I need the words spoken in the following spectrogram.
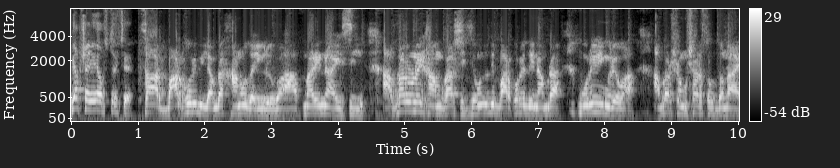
ব্যবসায় এই অবস্থা হয়েছে স্যার বার করে দিলে আমরা খানো যাই রে আপনারই না আইসি। আপনার অনেক খাম খাস শিখছি এখন যদি বার করে দিন আমরা মরি মরে বা। আমরা সংসার চলতো নাই।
